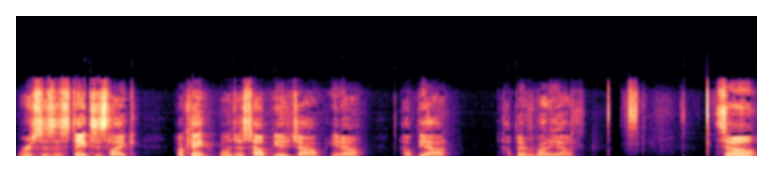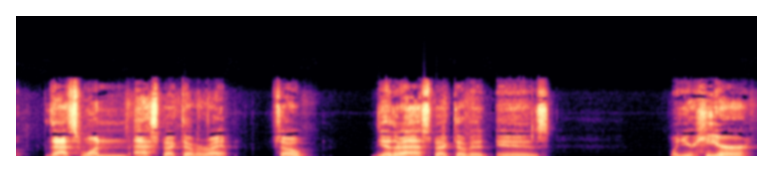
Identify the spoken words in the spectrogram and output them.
versus the states is like okay we'll just help you out you know help you out help everybody out so that's one aspect of it right? So the other aspect of it is when you're here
